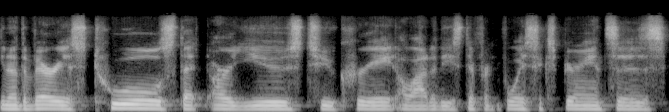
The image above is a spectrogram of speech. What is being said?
you know the various tools that are used to create a lot of these different voice experiences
